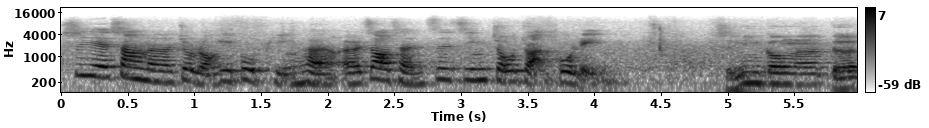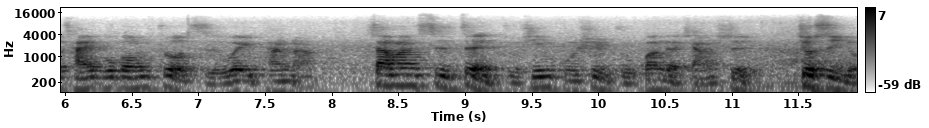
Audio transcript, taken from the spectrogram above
事业上呢就容易不平衡，而造成资金周转不灵。使命宫呢得财帛宫坐紫微贪狼，上方四正主星不是主观的强势，就是有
